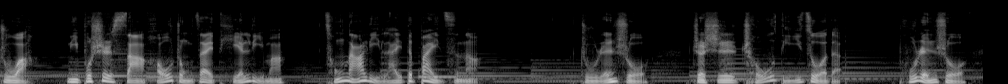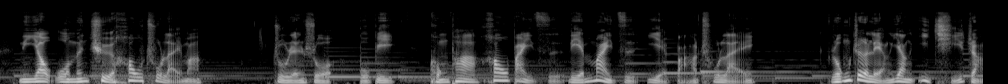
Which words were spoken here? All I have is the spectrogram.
主啊，你不是撒好种在田里吗？从哪里来的稗子呢？”主人说：“这是仇敌做的。”仆人说：“你要我们去薅出来吗？”主人说：“不必，恐怕薅稗子，连麦子也拔出来。”容这两样一起长，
